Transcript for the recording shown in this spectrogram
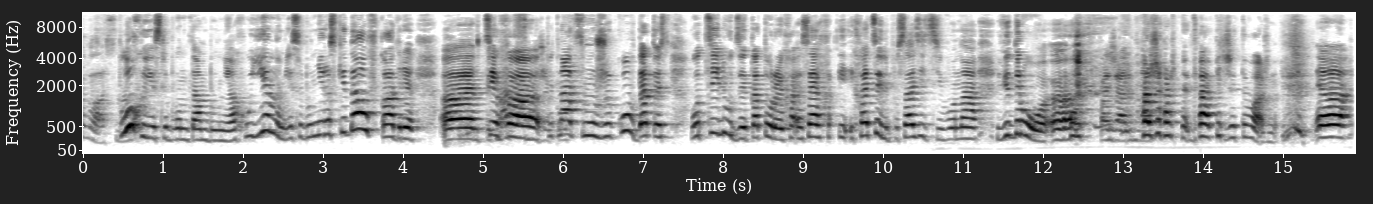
согласна. Плохо, если бы он там был не охуенным, если бы он не раскидал в кадре э, 15 тех мужиков. 15 мужиков, да, то есть вот те люди, которые хотели посадить его на ведро э, пожарное. пожарное, да, опять же, это важно. Э, да.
